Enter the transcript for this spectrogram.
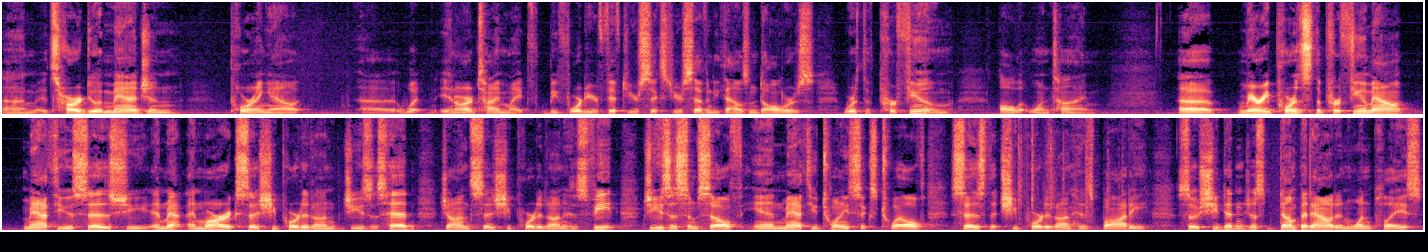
Um, it's hard to imagine pouring out uh, what in our time might be 40 or 50 or 60 or 70 thousand dollars worth of perfume all at one time. Uh, Mary pours the perfume out Matthew says she, and, and Mark says she poured it on Jesus' head. John says she poured it on his feet. Jesus himself in Matthew 26 12 says that she poured it on his body. So she didn't just dump it out in one place,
